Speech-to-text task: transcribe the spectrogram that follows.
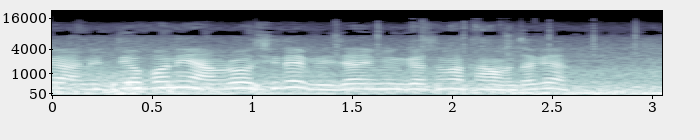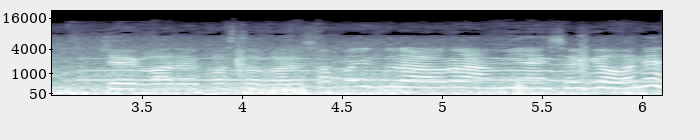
क्या। अनि त्यो पनि हाम्रो सिधै भिजा इमिग्रेसनमा थाहा हुन्छ क्या। के गर्यो कस्तो गर्यो सबै कुराहरू हामी आइसक्यो भने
